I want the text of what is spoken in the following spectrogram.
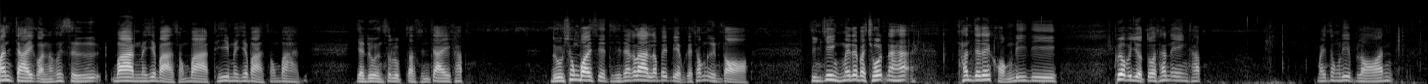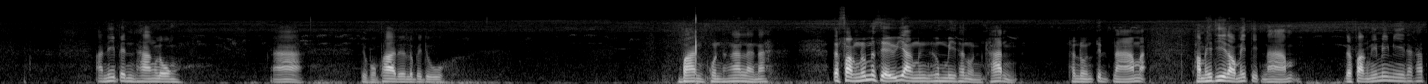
มั่นใจก่อนแล้วค่อยซื้อบ้านไม่ใช่บาท 2 บาทที่ไม่ใช่บาท 2 บาท อย่าด่วนสรุปตัดสินใจครับ ดูช่องบอยเศรษฐีนักล่าแล้วไปเปรียบกับช่องอื่นต่อ จริง ๆ ไม่ได้ประชดนะฮะท่านจะได้ของดีๆ เพื่อประโยชน์ตัวท่านเองครับ ไม่ต้องรีบร้อน อันนี้เป็นทางลง อ่าเดี๋ยวผมพาเดินเราไปดู บ้านคนทั้งนั้นแหละนะแต่ฝั่งนู้นมันเสียอยู่อย่างหนึ่งคือมีถนนขั้น ถนนติดน้ำอะทำให้ที่เราไม่ติดน้ำแต่ฝั่งนี้ไม่มีนะครับ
